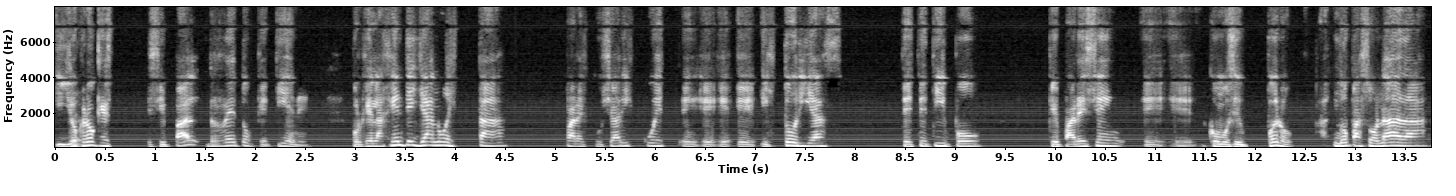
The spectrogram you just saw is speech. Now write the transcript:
Y yo creo que es el principal reto que tiene, porque la gente ya no está para escuchar eh, eh, eh, eh, historias de este tipo que parecen eh, eh, como si, bueno, no pasó nada,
